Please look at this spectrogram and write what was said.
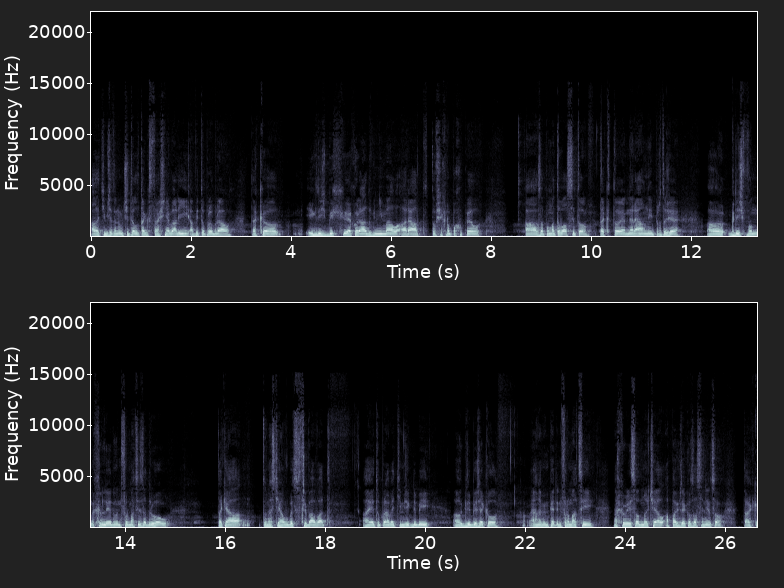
ale tím, že ten učitel tak strašně valí, aby to probral, tak i když bych jako rád vnímal a rád to všechno pochopil a zapamatoval si to, tak to je nereálný, protože když on chrlí jednu informaci za druhou, tak já to nestíhám vůbec vstřebávat. A je to právě tím, že kdyby, kdyby řekl, já nevím, pět informací, na chvíli se odmlčel a pak řekl zase něco, tak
